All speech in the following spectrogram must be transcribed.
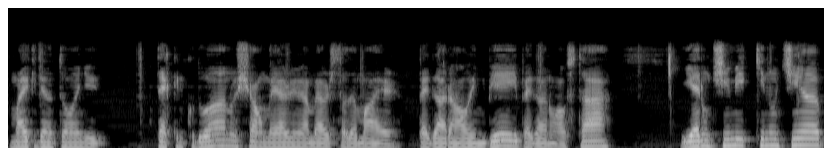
Mike D'Antoni técnico do ano, Sean Marion e a Mary Stoudemire pegaram ao NBA, pegaram ao All-Star e era um time que não tinha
